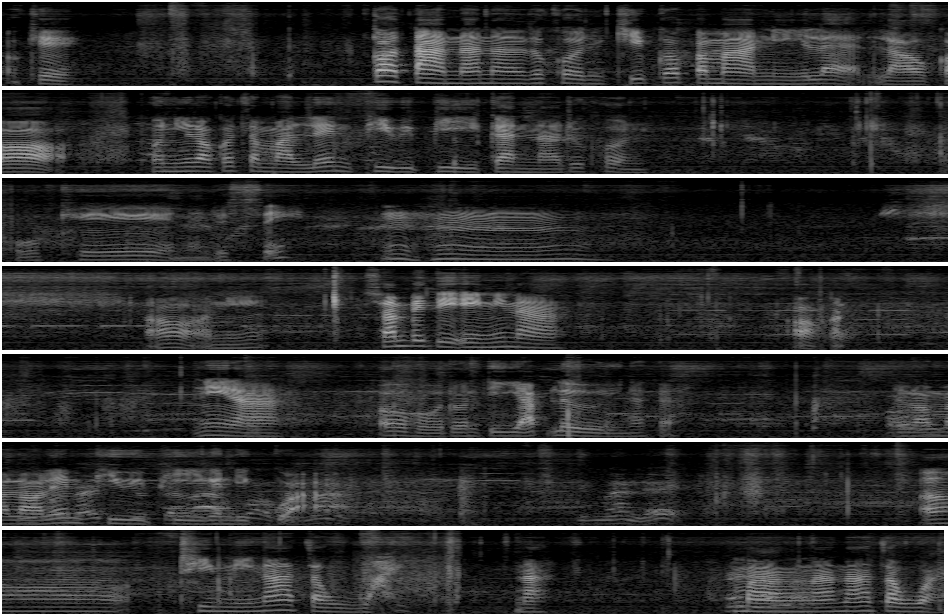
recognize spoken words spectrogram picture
โอเค ก็ตามนั้นนะทุกคน คลิปก็ประมาณนี้แหละเราก็วันนี้เราก็จะมาเล่น PVP กันนะทุกคน โอเคไหนดูสิ อือหืออ๋ออันนี้ ฉันไปตีเองนี่นะออกก่อนนี่นะ โอ้โห โดนตียับเลยนะคะเดี๋ยวเรามาลองเล่น PVP กันดีกว่า เอ่อ ทีมนี้น่าจะไหวนะมังนะน่าจะไหว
